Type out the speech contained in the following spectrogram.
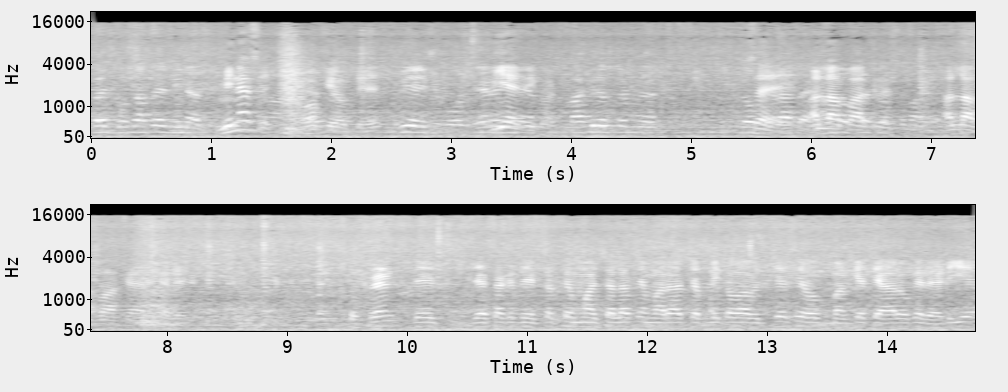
फ्रेश पहुँचाते हैं मीना से। मीना से? Okay okay. V I P code बाकी रेस्टोरेंट में लोग सही। अल्लाह पाक अल्लाह पाक खैर करे। तो फ्रेंड्स जैसा कि देख सकते हैं माशाल्लाह से हमारा चपली कबाब अच्छे से हो बन के तैयार होकर रेडी है।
